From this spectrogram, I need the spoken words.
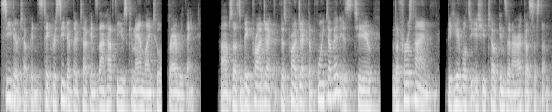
see their tokens, take receipt of their tokens, not have to use command line tools for everything. Um, so that's a big project. This project, the point of it is to, for the first time, be able to issue tokens in our ecosystem.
